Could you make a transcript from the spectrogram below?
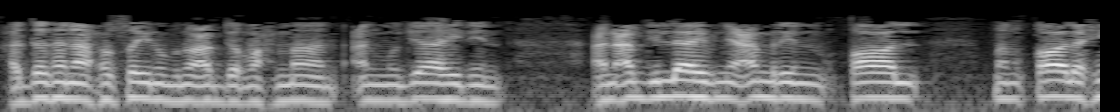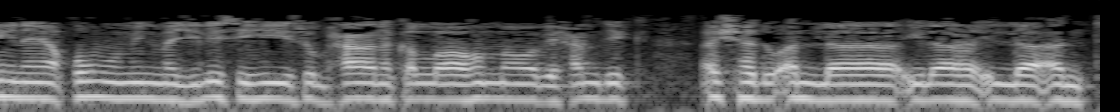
حدثنا حسين بن عبد الرحمن عن مجاهد عن عبد الله بن عمرو قال من قال حين يقوم من مجلسه سبحانك اللهم وبحمدك أشهد أن لا إله إلا أنت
